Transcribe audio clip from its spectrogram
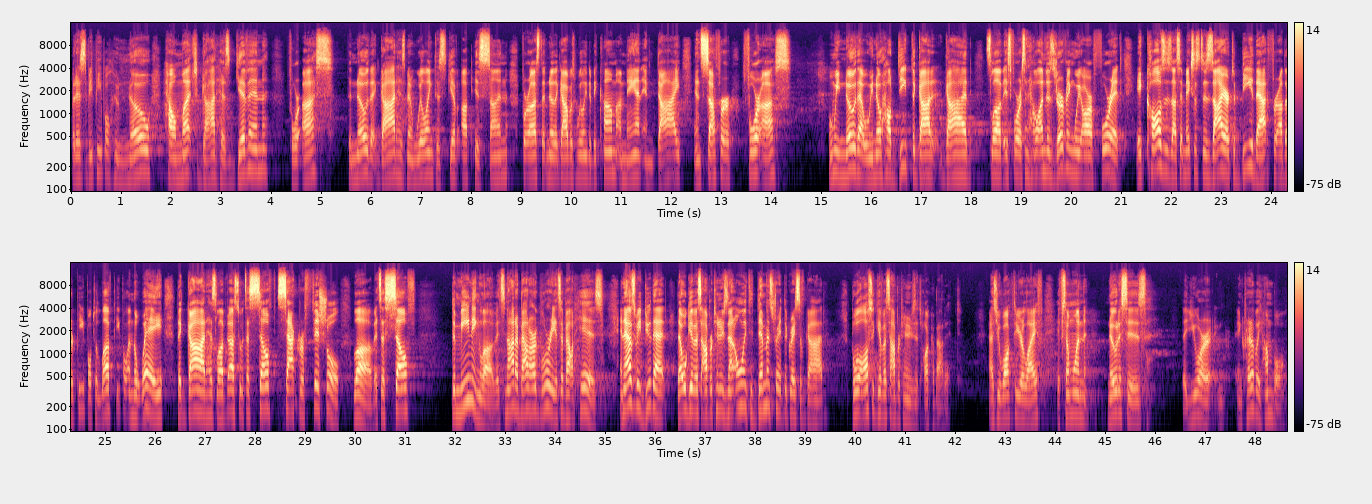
But it's to be people who know how much God has given for us, to know that God has been willing to give up his son for us, that know that God was willing to become a man and die and suffer for us. When we know that, when we know how deep the God, God love is for us and how undeserving we are for it, it causes us, it makes us desire to be that for other people, to love people in the way that God has loved us. So it's a self sacrificial love, it's a self demeaning love. It's not about our glory, it's about His. And as we do that, that will give us opportunities not only to demonstrate the grace of God, but will also give us opportunities to talk about it. As you walk through your life, if someone notices that you are incredibly humble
